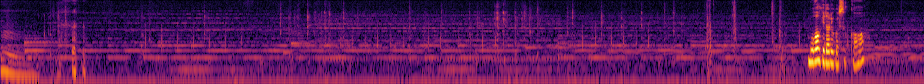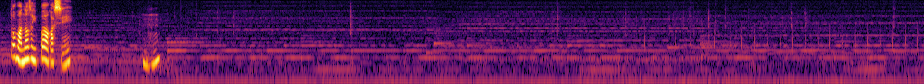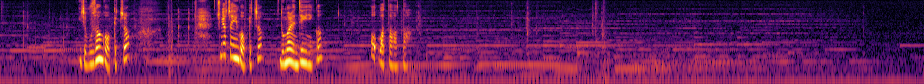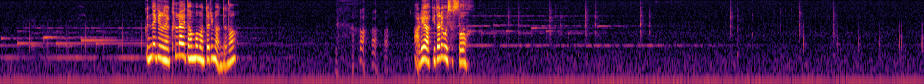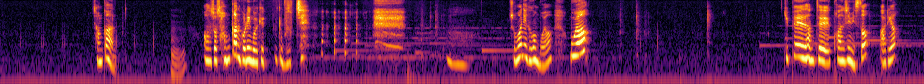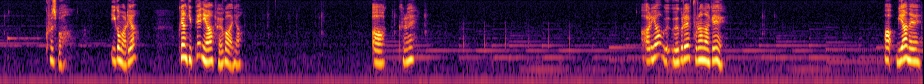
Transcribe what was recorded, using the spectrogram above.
음. 뭐가 기다리고 있을까? 또 만나서 이뻐 아가씨. 음 이제 무서운 거 없겠죠? 충격적인 거 없겠죠? 노멀 엔딩이니까? 어, 왔다, 왔다. 끝내기 전에 클라이드 한 번만 때리면 안 되나? 아리야 기다리고 있었어. 잠깐. 음. 아, 저 잠깐 거리는 거왜 이렇게, 왜 이렇게 무섭지? 어, 주머니 그건 뭐야? 뭐야? 기패한테 관심 있어? 아리야? 그러지 마. 이거 말이야? 그냥 기팬이야. 별거 아니야. 아, 그래? 아리야? 왜, 왜 그래? 불안하게. 아, 미안해.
